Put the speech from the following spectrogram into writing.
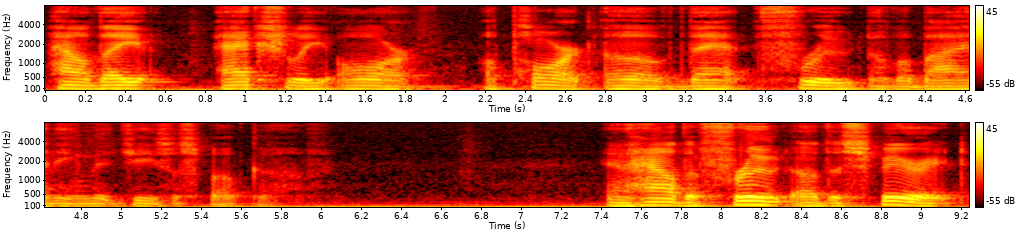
How they actually are a part of that fruit of abiding that Jesus spoke of. And how the fruit of the Spirit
